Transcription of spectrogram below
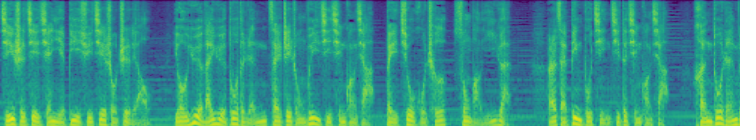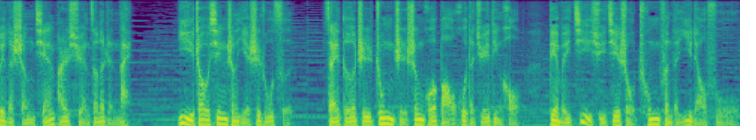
即使借钱也必须接受治疗。有越来越多的人在这种危急情况下被救护车送往医院，而在并不紧急的情况下，很多人为了省钱而选择了忍耐。一朝先生也是如此，在得知终止生活保护的决定后，便为继续接受充分的医疗服务。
